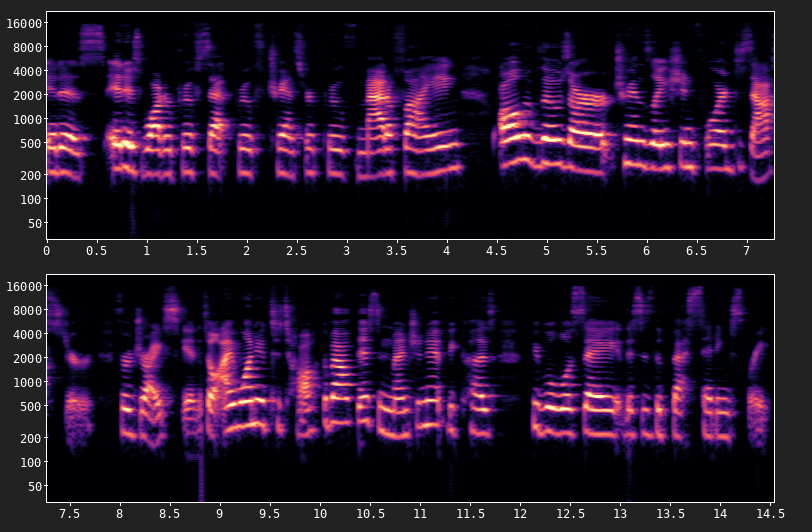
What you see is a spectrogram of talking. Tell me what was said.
It is it is waterproof, set proof, transfer proof, mattifying. All of those are translation for disaster for dry skin. So I wanted to talk about this and mention it because people will say this is the best setting spray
